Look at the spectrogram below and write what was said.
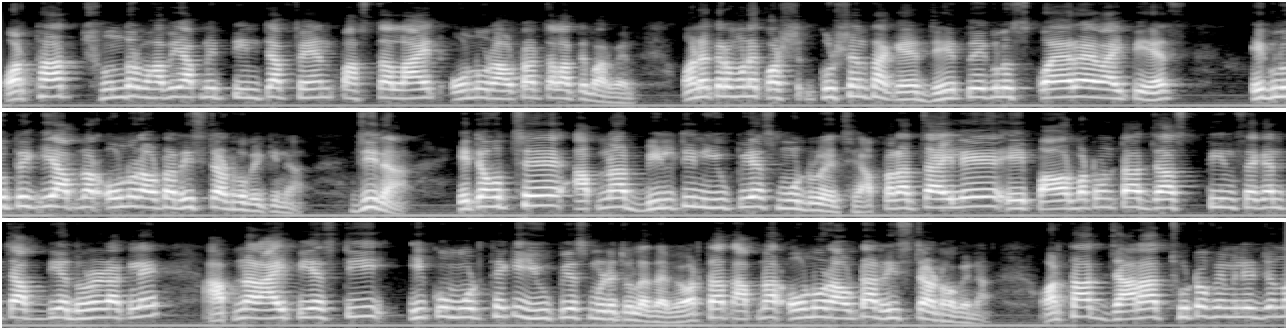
অর্থাৎ সুন্দরভাবে আপনি তিনটা ফ্যান, পাঁচটা লাইট অনু রাউটার চালাতে পারবেন। অনেকের মনে কোশ্চেন থাকে, যেহেতু এগুলো স্কোয়ার ওয়েভ আইপিএস এগুলোতে কি আপনার অনু রাউটার রিস্টার্ট হবে কিনা? জি না। এটা হচ্ছে আপনার বিল্ট ইন ইউপিএস মোড রয়েছে। আপনারা চাইলে এই পাওয়ার বাটনটা জাস্ট তিন সেকেন্ড চাপ দিয়ে ধরে রাখলে আপনার আইপিএসটি ইকো মোড থেকে ইউপিএস মোডে চলে যাবে। অর্থাৎ আপনার অনু রাউটার রিস্টার্ট হবে না। অর্থাৎ যারা ছোট ফ্যামিলির জন্য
